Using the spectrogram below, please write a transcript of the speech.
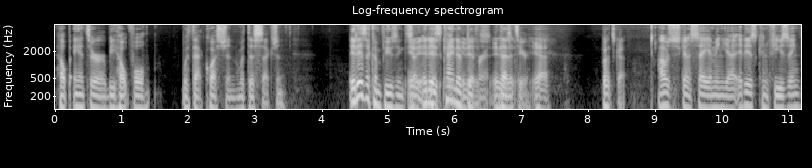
help answer or be helpful with that question with this section. It is a confusing se- it is kind of it different It that is. it's here. Yeah. But ahead, Scott. I was just going to say, I mean, yeah, it is confusing.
